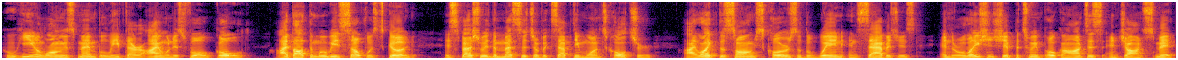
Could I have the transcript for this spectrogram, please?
who he and along his men believe their island is full of gold. I thought the movie itself was good, especially the message of accepting one's culture. I liked the songs Colors of the Wind and Savages, and the relationship between Pocahontas and John Smith.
